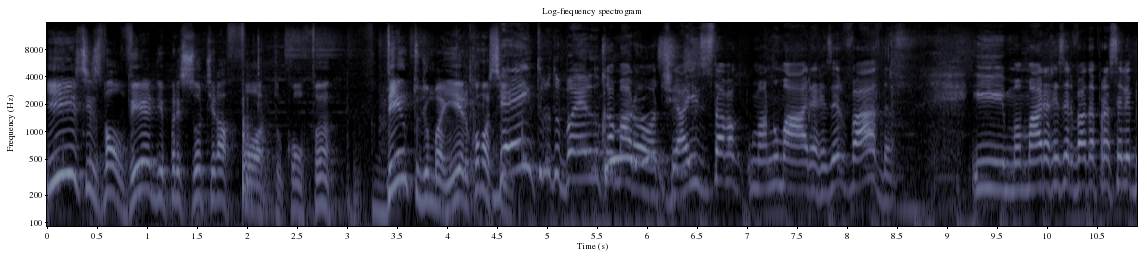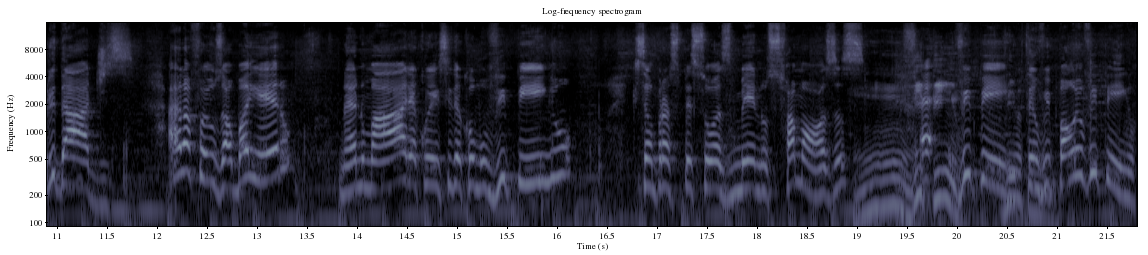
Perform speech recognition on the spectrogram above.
Isis Valverde precisou tirar foto com o fã dentro de um banheiro? Como assim? Dentro do banheiro do camarote. A Isis estava numa- numa área reservada. E uma área reservada para celebridades. Aí ela foi usar o banheiro, né? Numa área conhecida como Vipinho, que são para as pessoas menos famosas. Vipinho. É, vipinho. Tem o Vipão e o Vipinho.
